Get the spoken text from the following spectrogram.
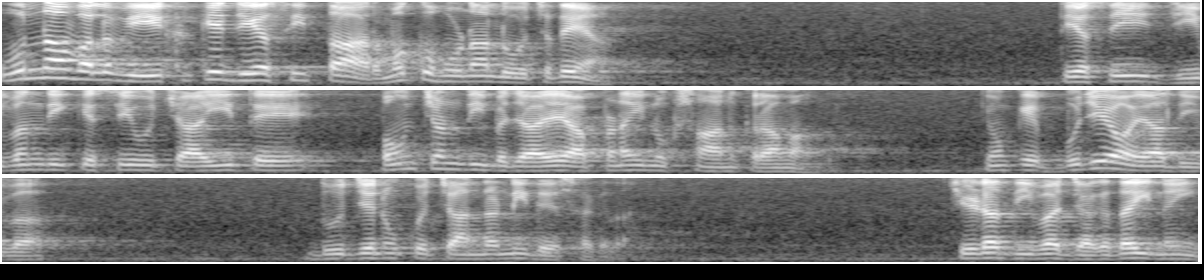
ਉਹਨਾਂ ਵੱਲ ਵੇਖ ਕੇ ਜੇ ਅਸੀਂ ਧਾਰਮਿਕ ਹੋਣਾ ਲੋਚਦੇ ਹਾਂ ਤੇ ਅਸੀਂ ਜੀਵਨ ਦੀ ਕਿਸੇ ਉਚਾਈ ਤੇ ਪਹੁੰਚਣ ਦੀ ਬਜਾਏ ਆਪਣਾ ਹੀ ਨੁਕਸਾਨ ਕਰਾਵਾਂਗੇ। ਕਿਉਂਕਿ ਬੁਝਿਆ ਹੋਇਆ ਦੀਵਾ ਦੂਜੇ ਨੂੰ ਕੋਈ ਚਾਨਣ ਨਹੀਂ ਦੇ ਸਕਦਾ। ਜਿਹੜਾ ਦੀਵਾ ਜਗਦਾ ਹੀ ਨਹੀਂ,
